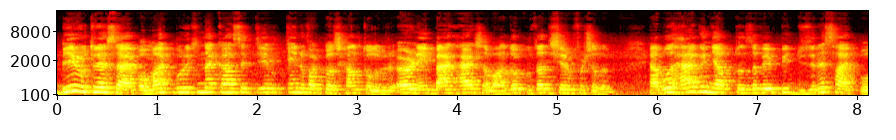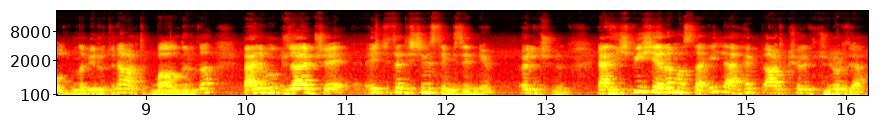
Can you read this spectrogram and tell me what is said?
Bir rutine sahip olmak, bu rutinden kastettiğim en ufak bir alışkanlık da olabilir. Örneğin ben her sabah 9'da dişlerimi fırçalarım. Yani bunu her gün yaptığınızda ve bir düzene sahip olduğunda, bir rutine artık bağladığında bence bu güzel bir şey. Hiç değilse dişiniz temizleniyor. Öyle düşünün. Yani hiçbir işe yaramazsa illa hep artık şöyle düşünüyoruz ya.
